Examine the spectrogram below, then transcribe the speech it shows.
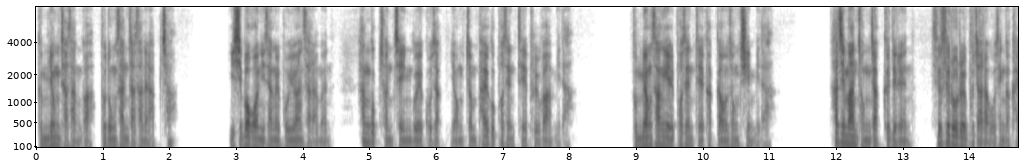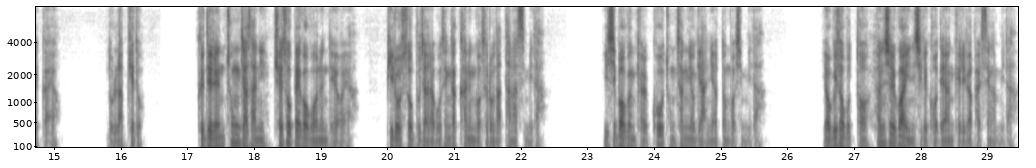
금융자산과 부동산 자산을 합쳐 20억 원 이상을 보유한 사람은 한국 전체 인구의 고작 0.89%에 불과합니다. 분명 상위 1%에 가까운 성취입니다. 하지만 정작 그들은 스스로를 부자라고 생각할까요? 놀랍게도 그들은 총 자산이 최소 100억 원은 되어야 비로소 부자라고 생각하는 것으로 나타났습니다. 20억은 결코 종착역이 아니었던 것입니다. 여기서부터 현실과 인식의 거대한 괴리가 발생합니다.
